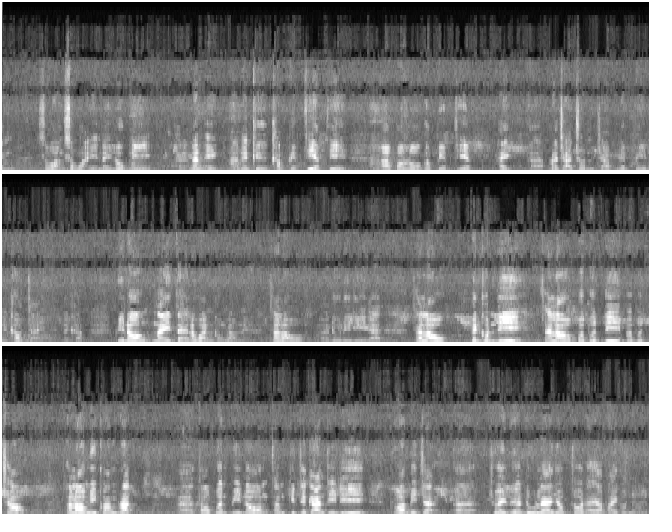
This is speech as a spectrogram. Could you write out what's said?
ง สว่างสวัยในโลกนี้นั่นเองนะนั่นคือคำเปรียบเทียบที่เปาโลก็เปรียบเทียบให้ประชาชนชาวฟิลิปปีนั้นเข้าใจนะครับ พี่น้องในแต่ละวันของเราเนี่ยถ้าเราดูดีๆนะ ถ้าเราเป็นคนดี ถ้าเราประพฤติดีประพฤติชอบ ถ้าเรามีความรักต่อเพื่อนพี่น้องทำกิจการที่ดี พร้อมที่จะช่วยเหลือดูแลยกโทษให้อภัยคนอื่น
